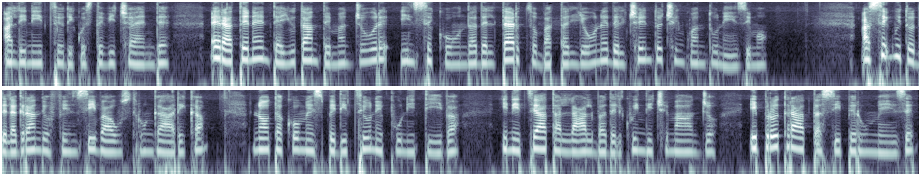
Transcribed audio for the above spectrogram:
all'inizio di queste vicende, era tenente aiutante maggiore in seconda del terzo battaglione del 151 a seguito della grande offensiva austro-ungarica, nota come spedizione punitiva, iniziata all'alba del 15 maggio e protrattasi per un mese,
